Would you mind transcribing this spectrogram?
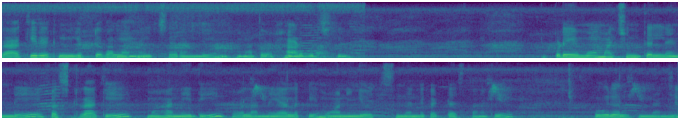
రాఖీ రిటర్న్ గిఫ్ట్ వాళ్ళ అన్న ఇచ్చారండి మాతో ఆడబడుచుకి. ఇప్పుడేమో మా చింతల్లండి ఫస్ట్ రాకి మా హనీది వాళ్ళ అన్నయ్య వాళ్ళకి మార్నింగే వచ్చిందండి కట్టేస్తానికి. ఊరు వెళ్తుందని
